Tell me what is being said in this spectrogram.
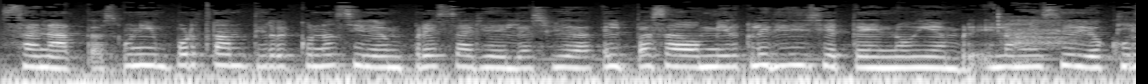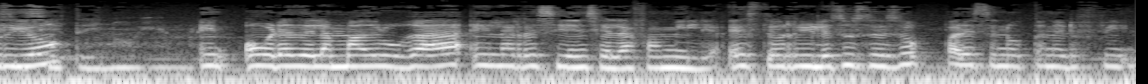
Sanatas, un importante y reconocido empresario de la ciudad, el pasado miércoles 17 de noviembre. El homicidio ocurrió 17 de noviembre. en horas de la madrugada en la residencia de la familia. Este horrible suceso parece no tener fin.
